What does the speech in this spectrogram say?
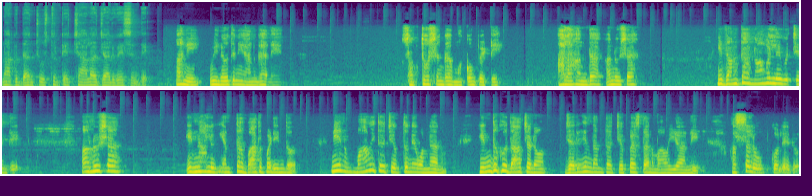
నాకు దాన్ని చూస్తుంటే చాలా జాలి వేసింది. అని వినోదిని అనగానే సంతోషంగా ముఖం పెట్టి అలా అందా అనూష? ఇదంతా నా వల్లే వచ్చింది. అనుష ఇన్నాళ్ళు ఎంత బాధపడిందో. నేను మామితో చెప్తూనే ఉన్నాను. ఎందుకు దాచడం? జరిగిందంతా చెప్పేస్తాను మామయ్య అని. అస్సలు ఒప్పుకోలేదు.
